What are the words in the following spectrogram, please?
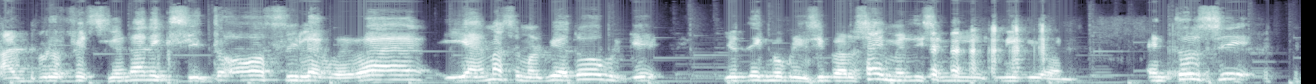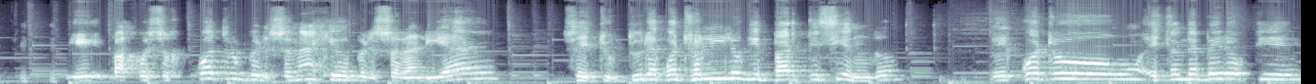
al profesional exitoso y la huevada. Y además se me olvida todo porque yo tengo principio de Alzheimer, dice mi, mi guion. Entonces, eh, bajo esos cuatro personajes o personalidades, se estructura cuatro al hilo que parte siendo eh, cuatro estandaperos que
